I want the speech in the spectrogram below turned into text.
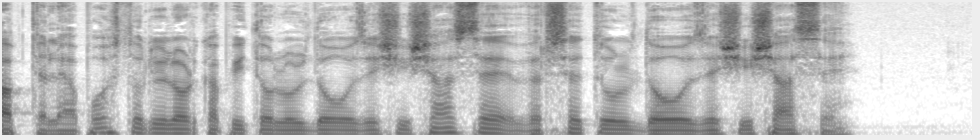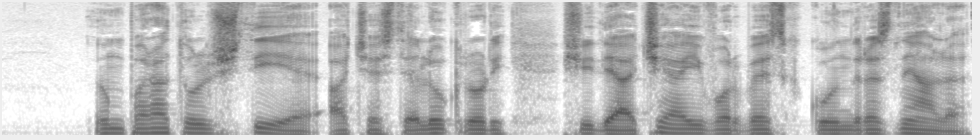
Faptele Apostolilor, capitolul 26, versetul 26 Împăratul știe aceste lucruri și de aceea îi vorbesc cu îndrăzneală,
